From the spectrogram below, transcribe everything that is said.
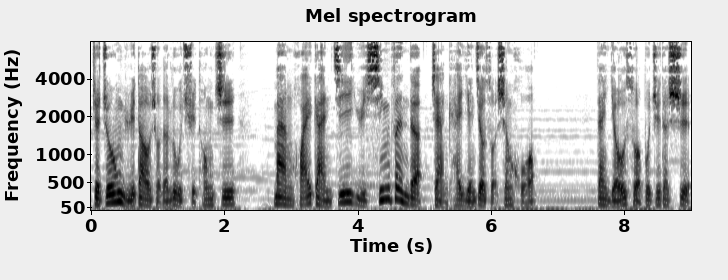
这终于到手的录取通知，满怀感激与兴奋的展开研究所生活。但有所不知的是，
